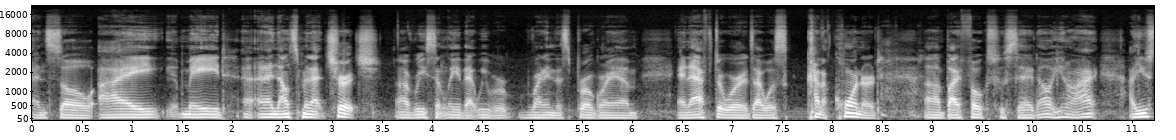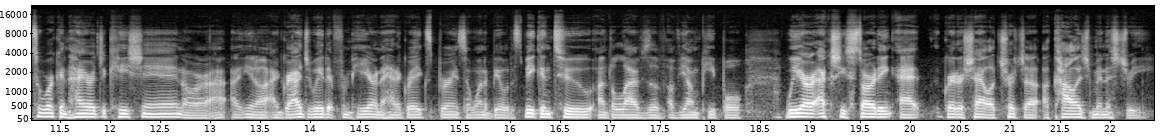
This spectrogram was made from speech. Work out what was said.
And so I made an announcement at church uh, recently that we were running this program. And afterwards, I was kind of cornered uh, by folks who said, "Oh, you know, I, I used to work in higher education, or I, I, you know, I graduated from here and I had a great experience. I want to be able to speak into uh, the lives of, of young people." We are actually starting at Greater Shiloh Church a, a college ministry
